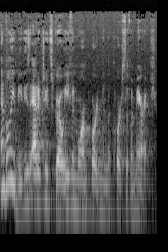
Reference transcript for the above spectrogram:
And believe me, these attitudes grow even more important in the course of a marriage.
